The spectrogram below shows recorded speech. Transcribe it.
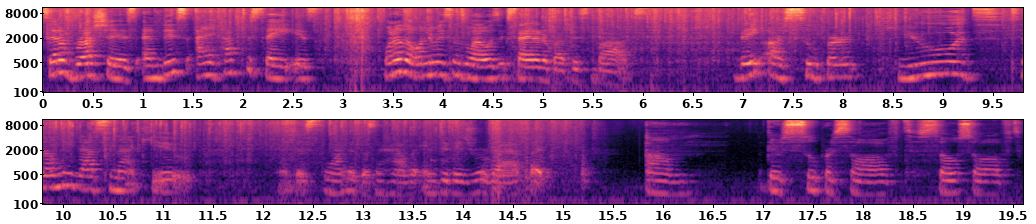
set of brushes. And this, I have to say, is one of the only reasons why I was excited about this box. They are super cute. Tell me that's not cute. And this one that doesn't have an individual wrap, but um, they're super soft, so soft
